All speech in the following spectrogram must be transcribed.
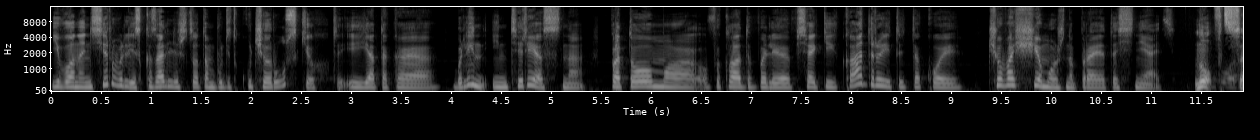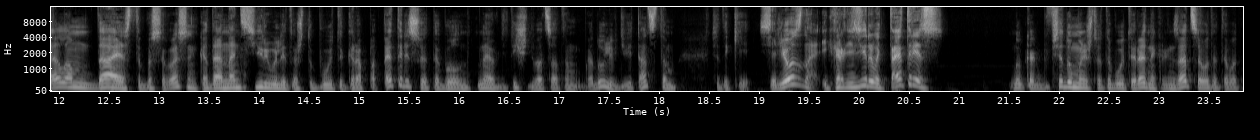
его анонсировали и сказали, что там будет куча русских. И я такая, блин, интересно. Потом э, выкладывали всякие кадры, и ты такой, что вообще можно про это снять? Ну, в целом, да, я с тобой согласен. Когда анонсировали то, что будет игра по Тетрису, это было, например, в 2020 году или в 2019, все таки серьезно? Экранизировать Тетрис? Ну, как бы все думали, что это будет реально экранизация, вот это вот...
